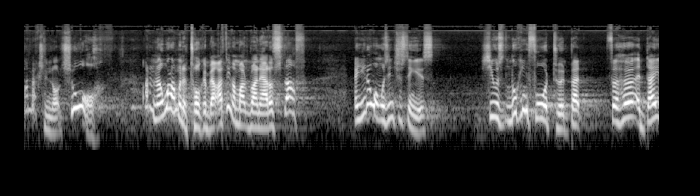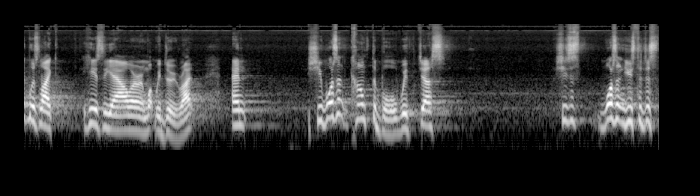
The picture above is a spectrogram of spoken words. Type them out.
I'm actually not sure. I don't know what I'm going to talk about. I think I might run out of stuff. And you know what was interesting is, she was looking forward to it, but for her, a date was like, here's the hour and what we do, right? And she wasn't comfortable with just, she just wasn't used to just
